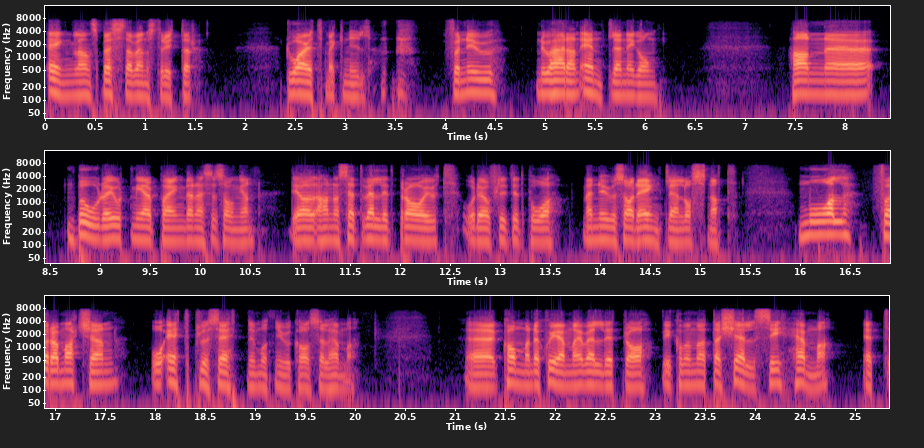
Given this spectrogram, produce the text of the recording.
Englands bästa vänsterytter. Dwight McNeil. För nu, nu är han äntligen igång. Han eh, borde ha gjort mer poäng den här säsongen. Har, han har sett väldigt bra ut och det har flyttit på. Men nu så har det äntligen lossnat. Mål förra matchen och 1 plus 1 nu mot Newcastle hemma. Eh, kommande schema är väldigt bra. Vi kommer möta Chelsea hemma. Ett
